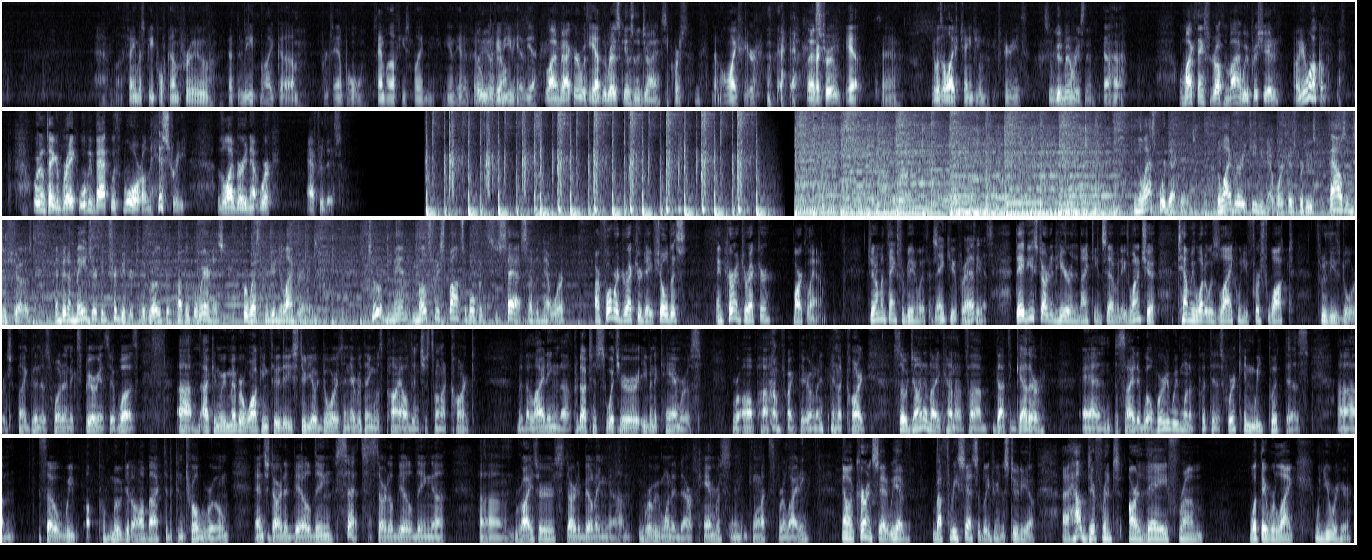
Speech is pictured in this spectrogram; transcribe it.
famous people come through. Got to meet, like, um, for example, Sam Huff used to play in, the NFL, Oh, the? WVU, yeah, yeah. Linebacker with the- Yep. the, Redskins and the Giants. Of course, met my wife here. That's true. Yeah, so it was a life changing experience. Some good memories then. Uh huh. Well, Mike, thanks for dropping by. We appreciate it. Oh, you're welcome. We're going to take a break. We'll be back with more on the history of the Library Network after this. The last four decades, the Library TV Network has produced thousands of shows and been a major contributor to the growth of public awareness for West Virginia libraries. Two of the men most responsible for the success of the network are former director Dave Schuldis and current director Mark Lanham. Gentlemen, thanks for being with us. Thank you for having us. Dave, you started here in the 1970s. Why don't you tell me what it was like when you first walked through these doors? My goodness, what an experience it was. Um, I can remember walking through the studio doors and everything was piled in just on a cart. The, the lighting, the production switcher, even the cameras were all piled right there on a, in a cart. So John and I kind of um, got together and decided, well, where do we want to put this? Where can we put this? Um, so we uh, moved it all back to the control room and started building sets, started building uh, um, risers, started building um, where we wanted our cameras and plots for lighting. Now, a current set, we have about three sets, I believe, here in the studio. Uh, how different are they from what they were like when you were here?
